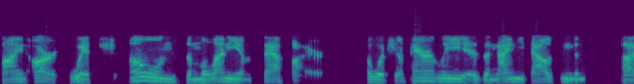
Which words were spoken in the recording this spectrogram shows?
Fine Art, which owns the Millennium Sapphire, which apparently is a 90,000 uh,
